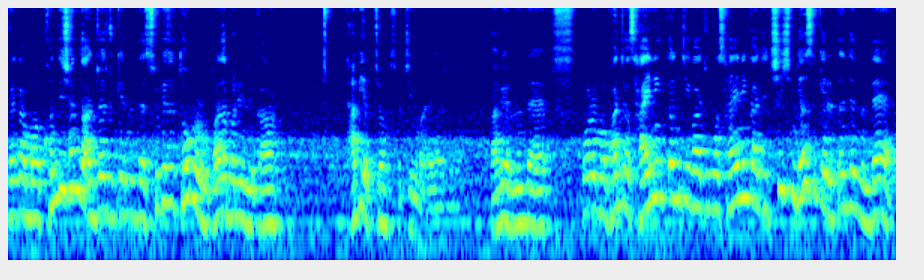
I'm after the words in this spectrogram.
그러니까 뭐 컨디션도 안 좋아 죽겠는데 수비수 도움을 못 받아버리니까 답이 없죠 솔직히 말해가지고 답이 없는데 오늘 뭐 반지가 4이닝 던지가지고 4이닝까지 76개를 던졌는데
